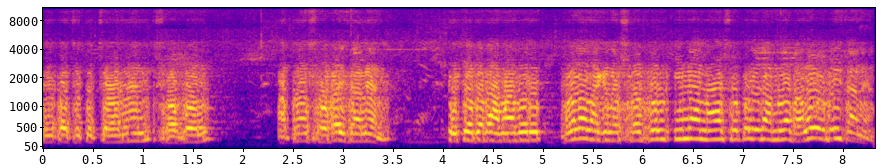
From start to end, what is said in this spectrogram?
নির্বাচিত চেয়ারম্যান সফল। আপনারা সবাই জানেন এই কথাটা আমাদের বলা লাগে না সফল কিনা না সফল এটা আমরা ভালোভাবেই জানেন।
